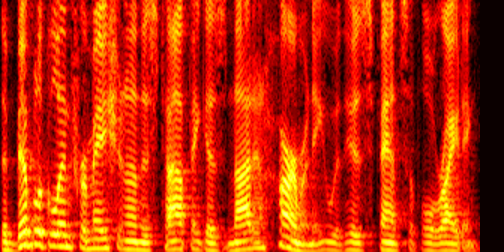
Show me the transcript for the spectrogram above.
The biblical information on this topic is not in harmony with his fanciful writing.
